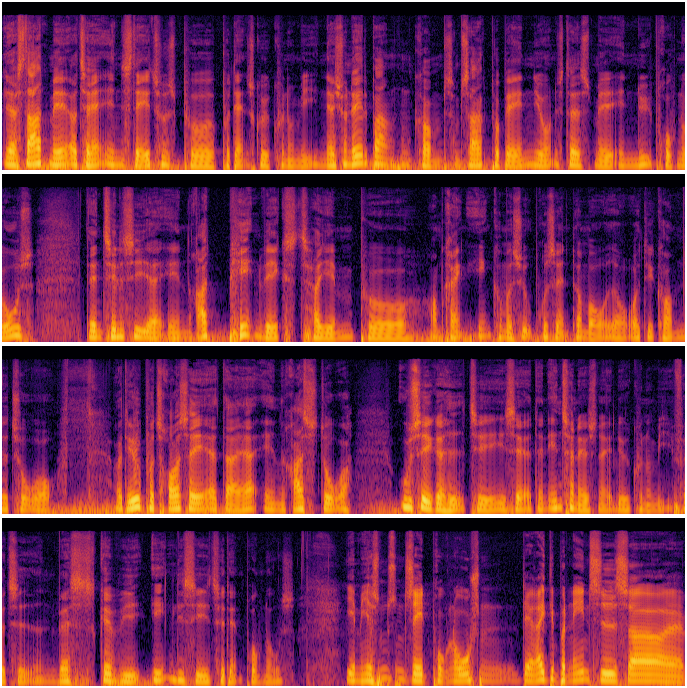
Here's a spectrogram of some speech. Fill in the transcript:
Lad os starte med at tage en status på, på dansk økonomi. Nationalbanken kom som sagt på banen i onsdags med en ny prognose. Den tilsiger en ret pæn vækst herhjemme på omkring 1,7 procent om året over de kommende to år. Og det er jo på trods af, at der er en ret stor usikkerhed til især den internationale økonomi for tiden. Hvad skal vi egentlig sige til den prognose? Jamen, jeg synes sådan set, prognosen, det er rigtigt på den ene side, så, øh,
